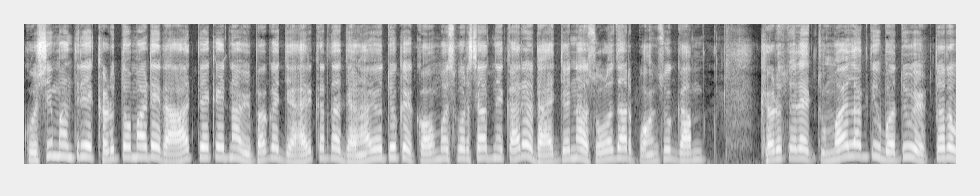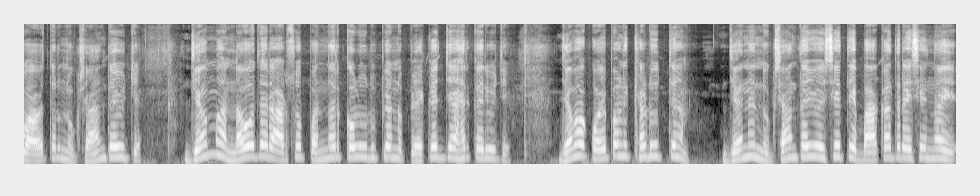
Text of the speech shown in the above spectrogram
કૃષિ મંત્રીએ ખેડૂતો માટે રાહત પેકેજના વિભાગે જાહેર કરતા જણાવ્યું હતું કે કોમર્સ વરસાદને કારણે રાજ્યના સોળ હજાર પાંચસો ગામ ખેડૂતોને ચુમ્માલી લાખથી વધુ હેક્ટરો વાવેતર નુકસાન થયું છે, જેમાં નવ હજાર આઠસો પંદર કરોડ રૂપિયાનું પેકેજ જાહેર કર્યું છે. જેમાં કોઈપણ ખેડૂત જેને નુકસાન થયું હશે તે બાકાત રહેશે નહીં.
